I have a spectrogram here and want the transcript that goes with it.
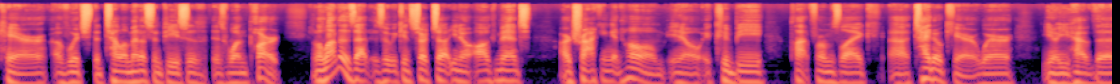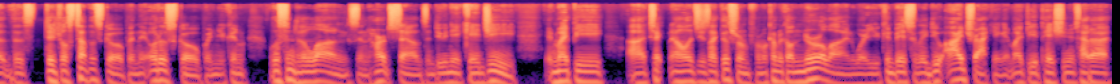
care of which the telemedicine piece is, is one part. And a lot of that is that we can start to, you know, augment our tracking at home. You know, it could be platforms like uh, TytoCare, where you know you have the the digital stethoscope and the otoscope, and you can listen to the lungs and heart sounds and do an EKG. It might be uh, technologies like this one from a company called NeuraLight, where you can basically do eye tracking. It might be a patient who's had a,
